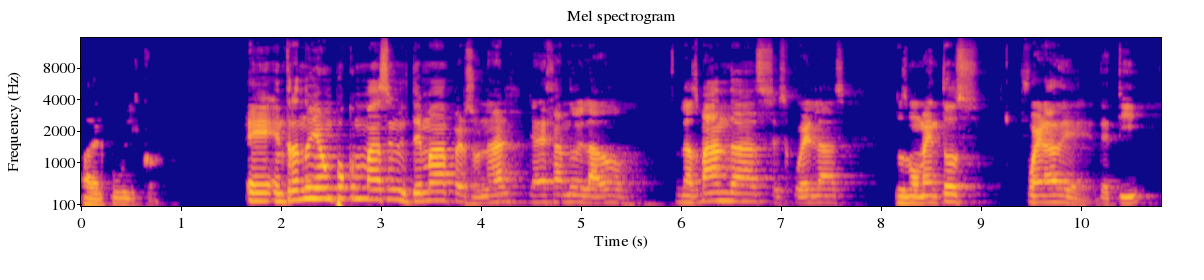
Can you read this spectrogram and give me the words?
para el público. Eh, entrando ya un poco más en el tema personal, ya dejando de lado las bandas, escuelas, los momentos fuera de, de ti.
